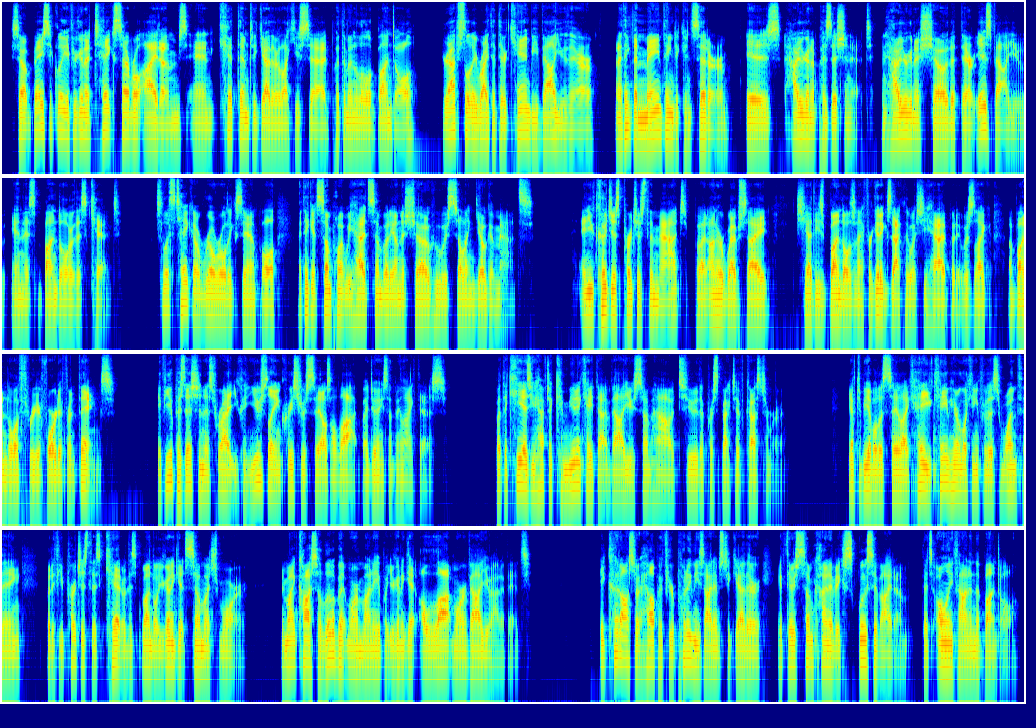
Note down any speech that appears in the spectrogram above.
So, basically, if you're going to take several items and kit them together, like you said, put them in a little bundle, you're absolutely right that there can be value there. And I think the main thing to consider is how you're going to position it and how you're going to show that there is value in this bundle or this kit. So let's take a real world example. I think at some point we had somebody on the show who was selling yoga mats. And you could just purchase the mat, but on her website, she had these bundles, and I forget exactly what she had, but it was like a bundle of three or four different things. If you position this right, you can usually increase your sales a lot by doing something like this. But the key is you have to communicate that value somehow to the prospective customer. You have to be able to say, like, hey, you came here looking for this one thing, but if you purchase this kit or this bundle, you're going to get so much more. It might cost a little bit more money, but you're going to get a lot more value out of it. It could also help if you're putting these items together if there's some kind of exclusive item that's only found in the bundle.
